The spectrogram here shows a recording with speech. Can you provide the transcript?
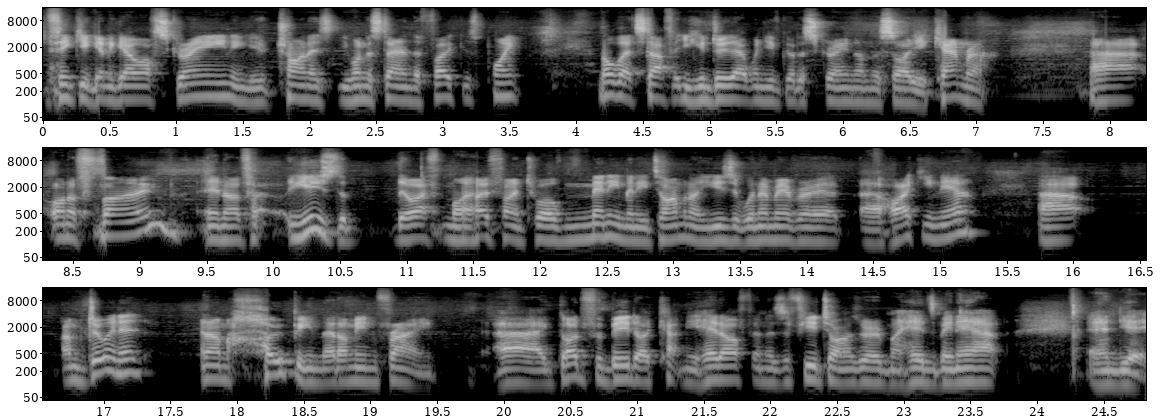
think you're going to go off screen and you're trying to you want to stay in the focus point and all that stuff you can do that when you've got a screen on the side of your camera. Uh, on a phone and I've used the, the my iPhone 12 many many times and I use it when I'm uh, hiking now. Uh, I'm doing it and I'm hoping that I'm in frame uh, God forbid I cut my head off, and there's a few times where my head's been out, and yeah,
